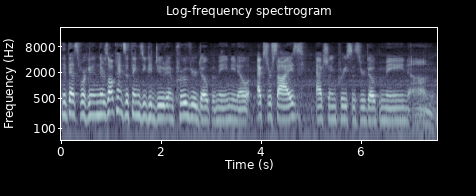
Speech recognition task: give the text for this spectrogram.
that that's working and there's all kinds of things you could do to improve your dopamine you know exercise actually increases your dopamine. Um,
